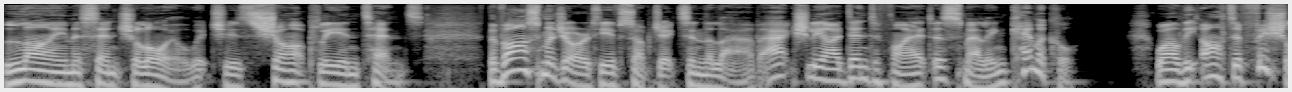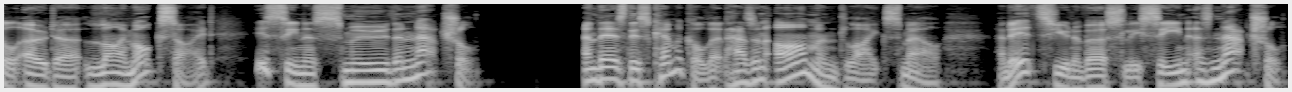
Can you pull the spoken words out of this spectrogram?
lime essential oil, which is sharply intense. The vast majority of subjects in the lab actually identify it as smelling chemical, while the artificial odour lime oxide is seen as smooth and natural. And there's this chemical that has an almond like smell, and it's universally seen as natural,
